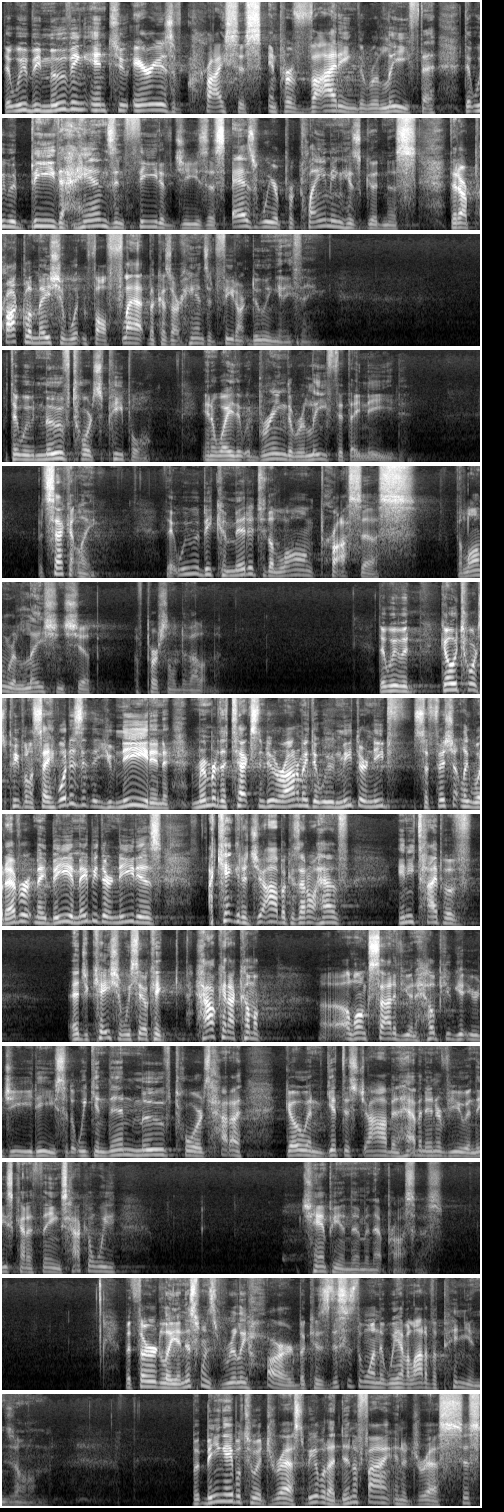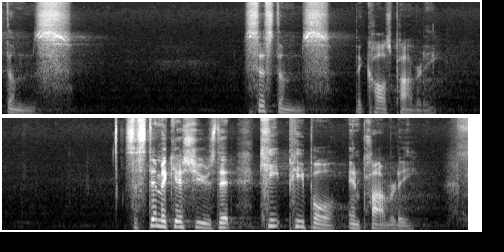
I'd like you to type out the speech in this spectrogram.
That we would be moving into areas of crisis and providing the relief, that, that we would be the hands and feet of Jesus as we are proclaiming his goodness, that our proclamation wouldn't fall flat because our hands and feet aren't doing anything. But that we would move towards people in a way that would bring the relief that they need. But secondly, that we would be committed to the long process the long relationship of personal development. That we would go towards people and say, What is it that you need? And remember the text in Deuteronomy that we would meet their need sufficiently, whatever it may be. And maybe their need is, I can't get a job because I don't have any type of education. We say, Okay, how can I come uh, alongside of you and help you get your GED so that we can then move towards how to go and get this job and have an interview and these kind of things? How can we champion them in that process? But thirdly, and this one's really hard because this is the one that we have a lot of opinions on. But being able to address, be able to identify and address systems, systems that cause poverty, systemic issues that keep people in poverty.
